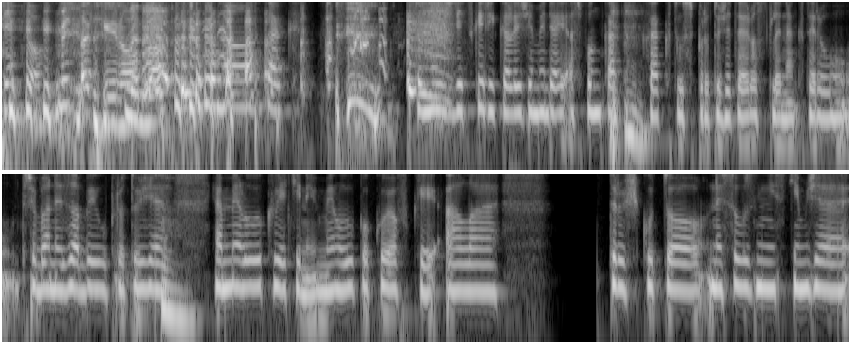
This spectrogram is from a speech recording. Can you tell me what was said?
jde to. My taky, no. Jsme dva. no, tak to mi vždycky říkali, že mi dají aspoň kaktus, protože to je rostlina, kterou třeba nezabiju, protože hmm. já miluju květiny, miluju pokojovky, ale trošku to nesouzní s tím, že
